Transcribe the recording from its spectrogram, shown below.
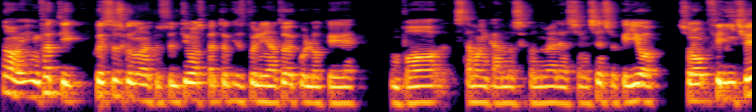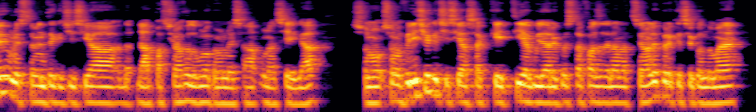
No, infatti questo secondo me, questo ultimo aspetto che hai sottolineato è quello che un po' sta mancando secondo me adesso, nel senso che io sono felice onestamente che ci sia, da, da appassionato da uno che non ne sa una sega, sono, sono, felice che ci sia Sacchetti a guidare questa fase della nazionale perché secondo me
